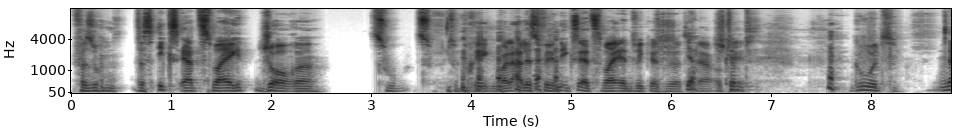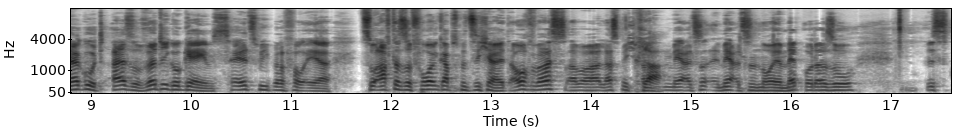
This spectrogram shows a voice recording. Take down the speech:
versuchen, das XR2-Genre zu, zu, zu prägen, weil alles für den XR2 entwickelt wird. Ja, ja okay. stimmt. Gut. Na gut, also Vertigo Games, Hellsweeper VR. Zu After the Fall gab es mit Sicherheit auch was, aber lass mich Klar. raten, mehr als, mehr als eine neue Map oder so ist,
